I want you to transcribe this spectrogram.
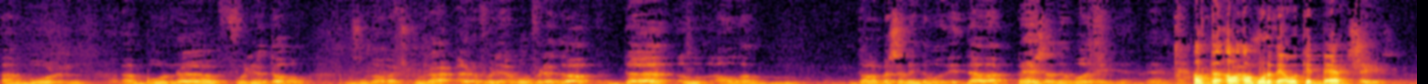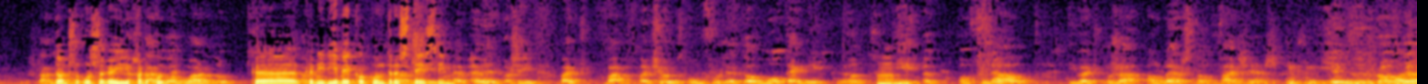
amb un, amb un eh, fulletó el vaig posar en, en un fulletó de, el- de l'embassament de Boadella, de la presa de Boadella. Eh? El, el, el guardeu, aquest vers? Sí. Està, Doncs us agrairia per guardo. Que, que aniria bé que el contrastéssim. O sigui, a, a, o sigui vaig, va, vaig fer un, un fulletó molt tècnic, no? Mm. I a, al final hi vaig posar el vers del Fages i en Lluís Roure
